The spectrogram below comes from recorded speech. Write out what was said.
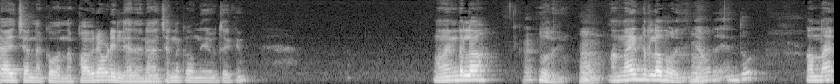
രാജചേട്ടനൊക്കെ വന്നു. അപ്പോൾ അവരവിടെ ഇല്ലായിരുന്നു. രാജചേട്ടനൊക്കെ വന്നു കഴിയുമ്പോഴത്തേക്കും നന്നായിട്ടുണ്ടല്ലോ എന്ന് പറഞ്ഞു. നന്നായിട്ടുണ്ടല്ലോ എന്ന് പറഞ്ഞു. ഞാൻ പറഞ്ഞു എന്തോ? നന്നായി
